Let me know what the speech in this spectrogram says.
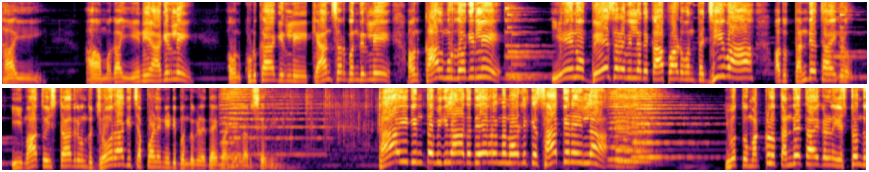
ತಾಯಿ, ಆ ಮಗ ಏನೇ ಆಗಿರಲಿ, ಅವನ ಕುಡುಕ ಆಗಿರಲಿ, ಕ್ಯಾನ್ಸರ್ ಬಂದಿರಲಿ, ಅವನ ಕಾಲು ಮುರಿದೋಗಿರಲಿ, ಏನು ಬೇಸರವಿಲ್ಲದೆ ಕಾಪಾಡುವಂಥ ಜೀವ ಅದು ತಂದೆ ತಾಯಿಗಳು. ಈ ಮಾತು ಇಷ್ಟ ಆದರೆ ಒಂದು ಜೋರಾಗಿ ಚಪ್ಪಾಳೆ ನೀಡಿ ಬಂಧುಗಳೇ, ದಯಮಾಡಿ ಎಲ್ಲರೂ ಸೇರಿ. ತಾಯಿಗಿಂತ ಮಿಗಿಲಾದ ದೇವರನ್ನು ನೋಡಲಿಕ್ಕೆ ಸಾಧ್ಯನೇ ಇಲ್ಲ. ಇವತ್ತು ಮಕ್ಕಳು ತಂದೆ ತಾಯಿಗಳನ್ನ ಎಷ್ಟೊಂದು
